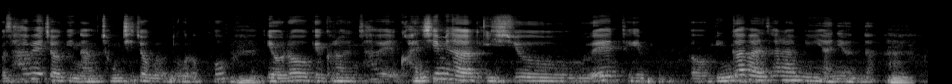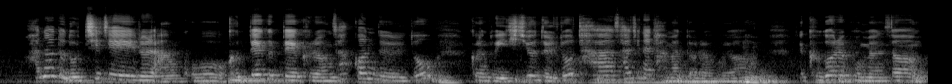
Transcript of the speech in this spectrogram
뭐 사회적이나 정치적으로도 그렇고 음. 여러 개 그런 사회 관심이나 이슈에 되게 어, 민감한 사람이 아니었나. 음. 하나도 놓치지를 않고 그때 그때 그런 사건들도 음. 그런 또 이슈들도 다 사진에 담았더라고요. 음. 그거를 보면서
